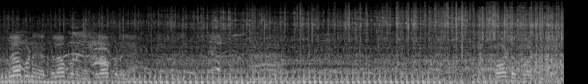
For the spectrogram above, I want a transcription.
ஸ்லோ பண்ணுங்க ஸ்லோ பண்ணுங்க ஸ்லோ பண்ணுங்க போட்டு போட்டு போட்டு.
